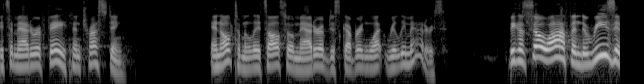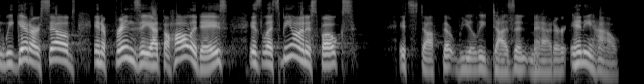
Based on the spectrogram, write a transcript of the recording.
It's a matter of faith and trusting. And ultimately, it's also a matter of discovering what really matters. Because so often the reason we get ourselves in a frenzy at the holidays is, let's be honest, folks, it's stuff that really doesn't matter anyhow.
